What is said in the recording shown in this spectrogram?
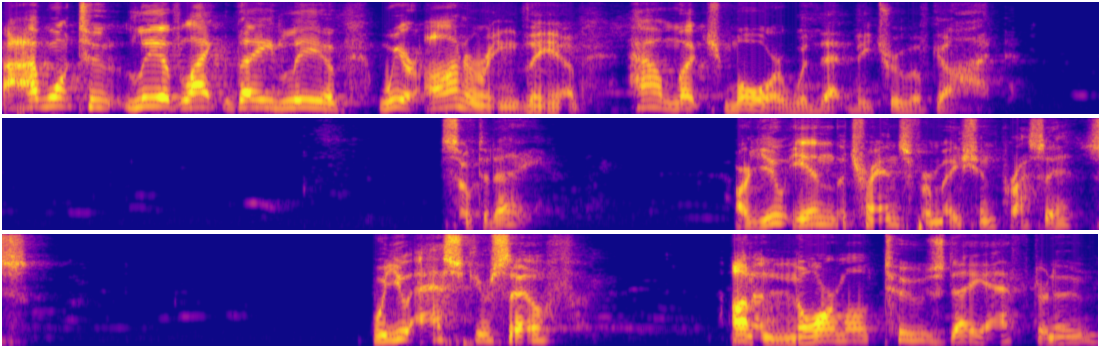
I want to live like they live. We're honoring them. How much more would that be true of God? So today, are you in the transformation process? Will you ask yourself on a normal Tuesday afternoon,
